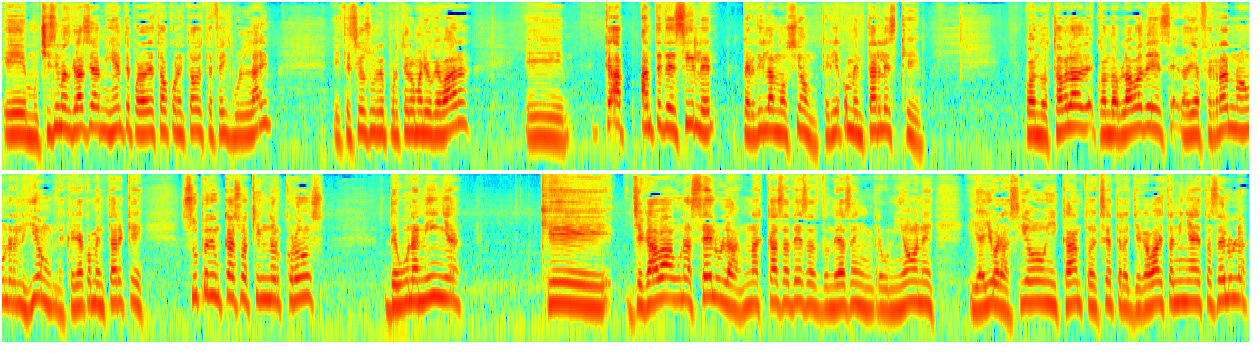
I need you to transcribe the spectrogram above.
eh, muchísimas gracias, mi gente, por haber estado conectado a este Facebook Live. Este ha sido su reportero Mario Guevara. Eh, antes de decirle, perdí la noción. Quería comentarles que cuando, estaba, cuando hablaba de, de, aferrarnos a una religión, les quería comentar que supe de un caso aquí en Norcross de una niña que llegaba a una célula, unas casas de esas donde hacen reuniones y hay oración y canto, etcétera. Llegaba esta niña a esta célula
